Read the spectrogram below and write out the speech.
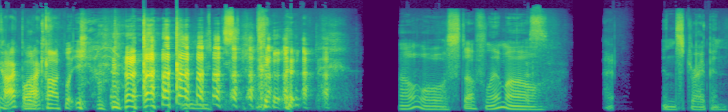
Cock Little block. Cock block. oh, stuff limo in striping.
